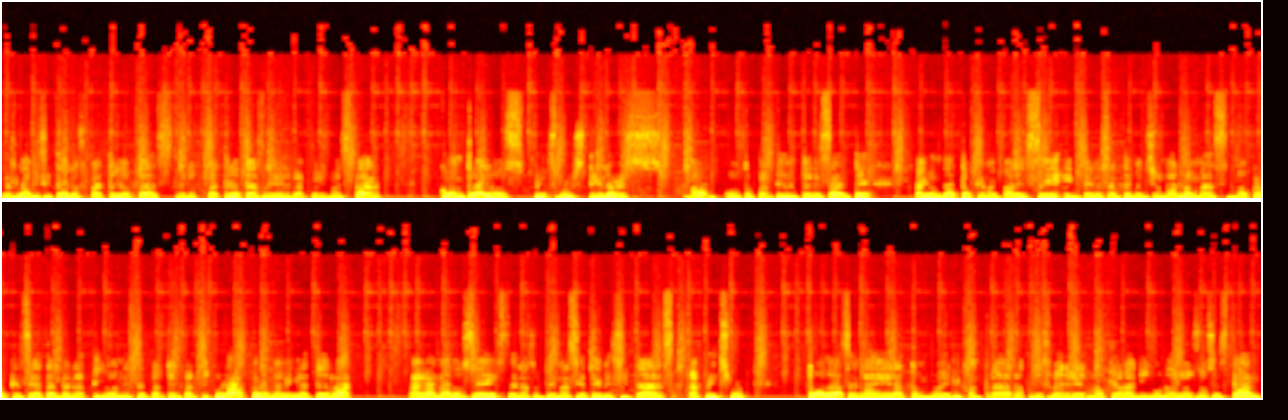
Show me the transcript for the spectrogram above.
Es la visita de los Patriotas, de los Patriotas de Elba, que hoy no está, contra los Pittsburgh Steelers, ¿no? Otro partido interesante. Hay un dato que me parece interesante mencionarlo, más no creo que sea tan relativo en este partido en particular, pero Nueva Inglaterra ha ganado seis de las últimas siete visitas a Pittsburgh todas en la era Tom Brady contra Roethlisberger, ¿no? Que ahora ninguno de los dos están.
